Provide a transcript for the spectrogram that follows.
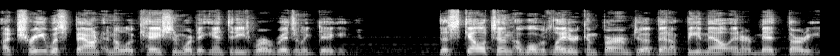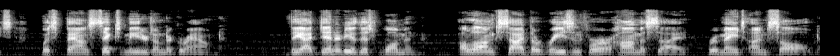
a tree was found in the location where the entities were originally digging. The skeleton of what was later confirmed to have been a female in her mid-thirties was found 6 meters underground. The identity of this woman, alongside the reason for her homicide, remains unsolved.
